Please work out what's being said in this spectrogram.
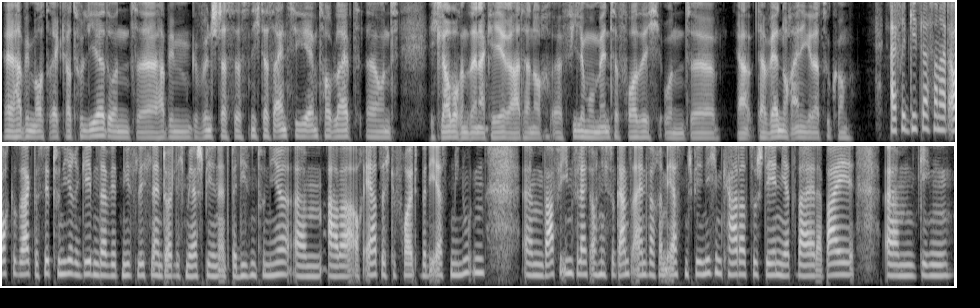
äh, habe ihm auch direkt gratuliert und habe ihm gewünscht, dass das nicht das einzige EM-Tor bleibt. Und ich glaube, auch in seiner Karriere hat er noch viele Momente vor sich und ja, da werden noch einige dazukommen. Alfred Gislason hat auch gesagt, es wird Turniere geben, da wird Nils Lichtlein deutlich mehr spielen als bei diesem Turnier. Ähm, aber auch er hat sich gefreut über die ersten Minuten. Ähm, war für ihn vielleicht auch nicht so ganz einfach, im ersten Spiel nicht im Kader zu stehen. Jetzt war er dabei. Ähm, gegen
